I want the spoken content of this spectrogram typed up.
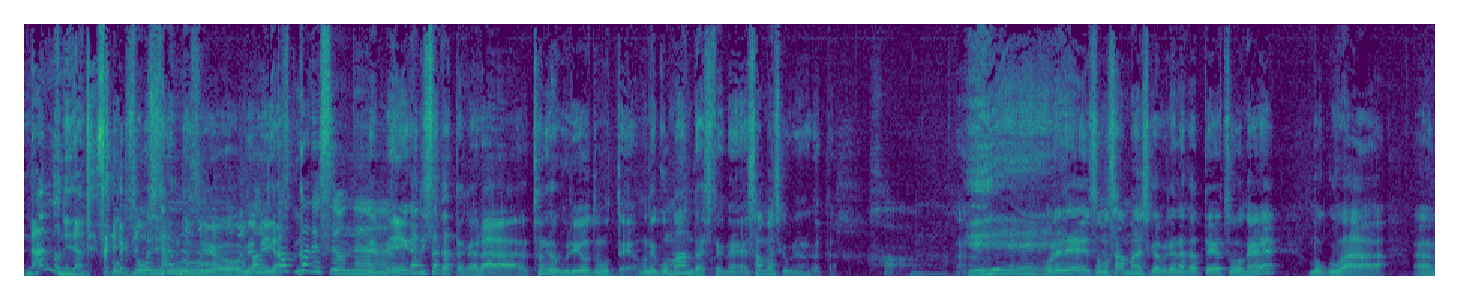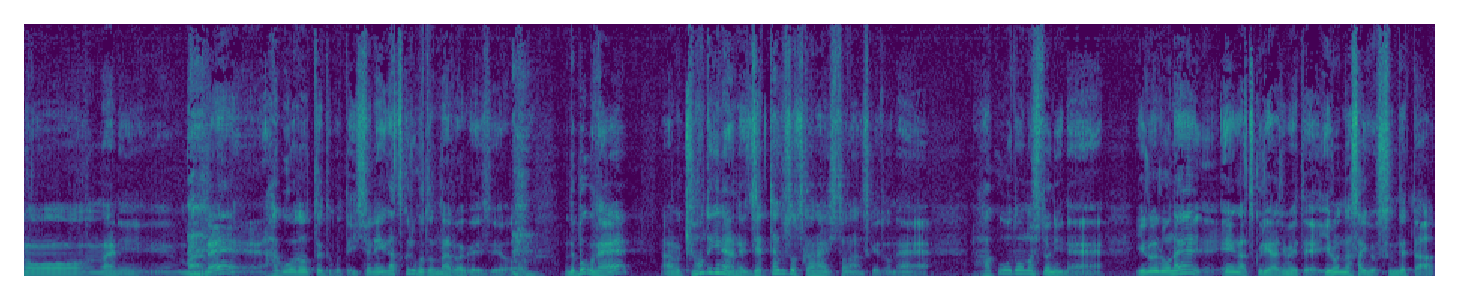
何の値段ですか？僕そうしたんですよ。真っ赤っかですよね。ね映画にしたかったからとにかく売れようと思って。ほんで5万出してね3万しか売れなかった。ええ。俺でその3万しか売れなかったやつをね僕はあのー何まあね博報堂っていうところって一緒に映画作ることになるわけですよ。で僕ねあの基本的にはね絶対嘘つかない人なんですけどね博報堂の人にねいろいろね映画作り始めていろんな作業進んでった。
